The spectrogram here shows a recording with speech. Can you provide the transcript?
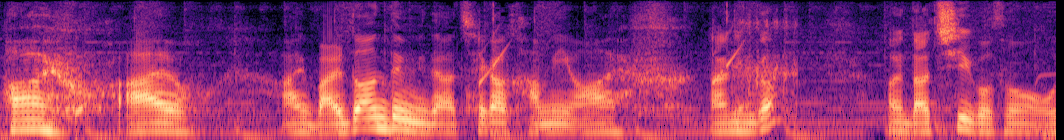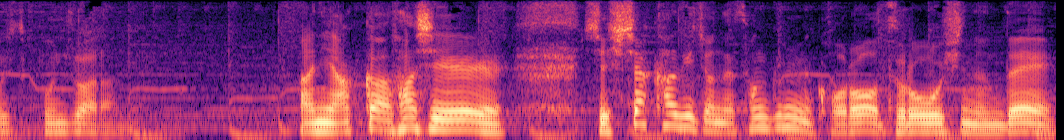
아유, 아유, 아유, 말도 안 됩니다. 제가 감히, 아유. 아닌가? 아 낯이 익어서 어디서 본 줄 알았네. 아니, 아까 사실 이제 시작하기 전에 성규님 걸어 들어오시는데,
